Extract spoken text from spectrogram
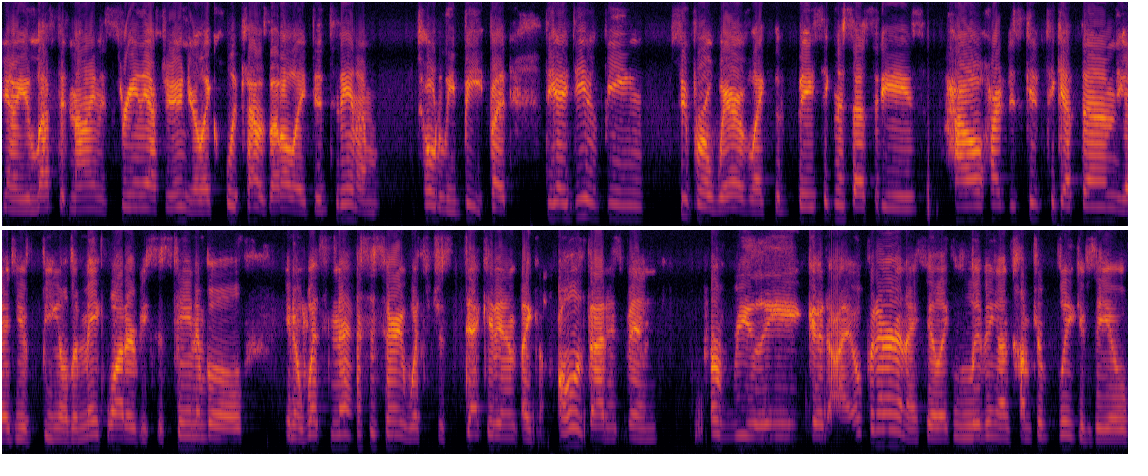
you know you left at nine it's three in the afternoon you're like holy cow is that all i did today? And i'm totally beat. But the idea of being super aware of like the basic necessities how hard it is to get them the idea of being able to make water be sustainable you know what's necessary what's just decadent like all of that has been a really good eye opener and i feel like living uncomfortably gives you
